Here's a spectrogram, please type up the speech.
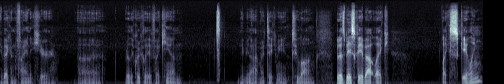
maybe I can find it here uh really quickly if I can maybe not it might take me too long. But it's basically about like like scaling.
